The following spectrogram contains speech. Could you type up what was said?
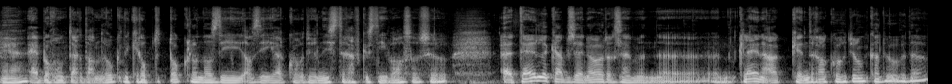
Ja. Hij begon daar dan ook een keer op te tokkelen als die, als die accordeonist er even niet was of zo. Uiteindelijk hebben zijn ouders hem een, een kleine kinderaccordeon cadeau gedaan.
